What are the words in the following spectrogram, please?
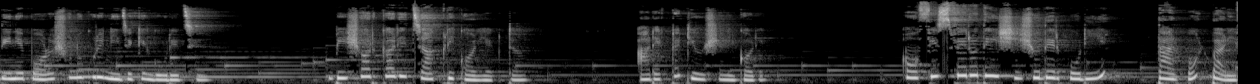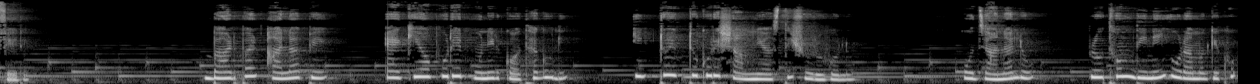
দিনে পড়াশুনো করে নিজেকে গড়েছে। বেসরকারি চাকরি করে একটা, আর একটা টিউশনি করে। অফিস ফেরতেই শিশুদের পড়িয়ে তারপর বাড়ি ফেরে। বারবার আলাপে একে অপরের মনের কথাগুলি একটু একটু করে সামনে আসতে শুরু হলো। ও জানালো প্রথম দিনেই ওর আমাকে খুব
